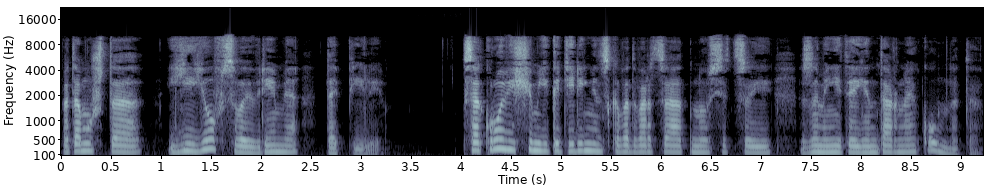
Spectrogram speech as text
потому что ее в свое время топили. К сокровищам Екатерининского дворца относится и знаменитая янтарная комната.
